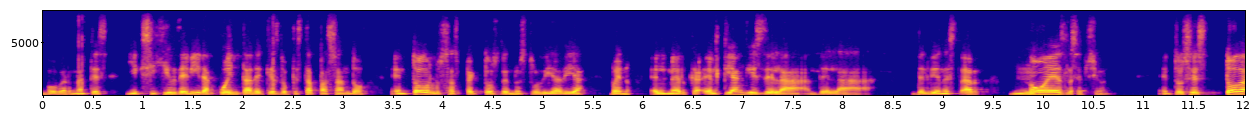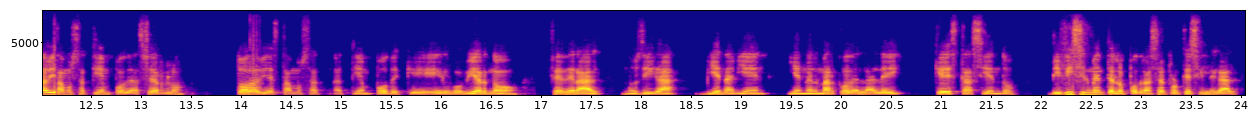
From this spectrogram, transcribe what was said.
gobernantes y exigir debida cuenta de qué es lo que está pasando en todos los aspectos de nuestro día a día. Bueno, el, el tianguis de la, de la, del bienestar no es la excepción. Entonces, todavía estamos a tiempo de hacerlo, todavía estamos a, a tiempo de que el gobierno federal nos diga bien a bien y en el marco de la ley qué está haciendo. Difícilmente lo podrá hacer porque es ilegal.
